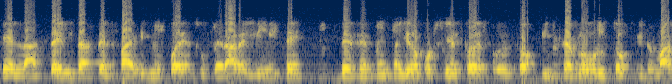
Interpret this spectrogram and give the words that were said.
que las deudas del país no pueden superar el límite de 71% del Producto Interno Bruto y lo más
